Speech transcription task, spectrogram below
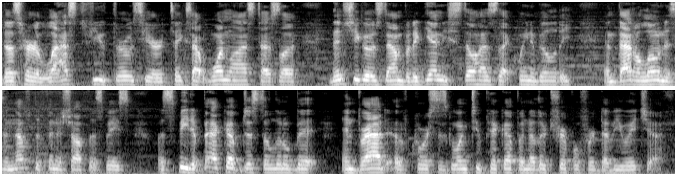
does her last few throws here, takes out one last Tesla, then she goes down, but again, he still has that queen ability, and that alone is enough to finish off this base. Let's speed it back up just a little bit, and Brad, of course, is going to pick up another triple for WHF.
